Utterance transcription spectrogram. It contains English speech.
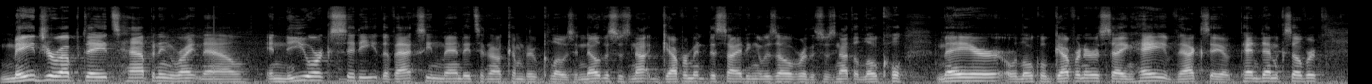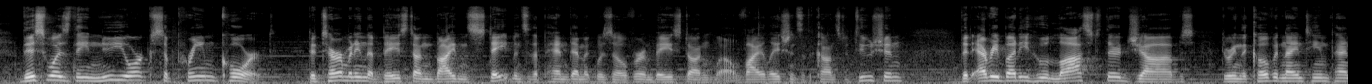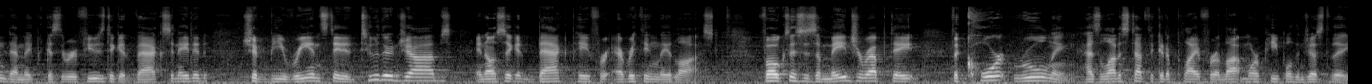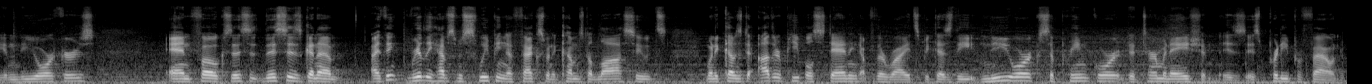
Major updates happening right now. In New York City, the vaccine mandates are now coming to a close. And no, this was not government deciding it was over. This was not the local mayor or local governor saying, hey, vaccine uh, pandemic's over. This was the New York Supreme Court determining that based on Biden's statements that the pandemic was over and based on, well, violations of the Constitution, that everybody who lost their jobs during the COVID 19 pandemic because they refused to get vaccinated should be reinstated to their jobs and also get back pay for everything they lost. Folks, this is a major update. The court ruling has a lot of stuff that could apply for a lot more people than just the New Yorkers. And folks, this is this is going to I think really have some sweeping effects when it comes to lawsuits, when it comes to other people standing up for their rights because the New York Supreme Court determination is is pretty profound.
